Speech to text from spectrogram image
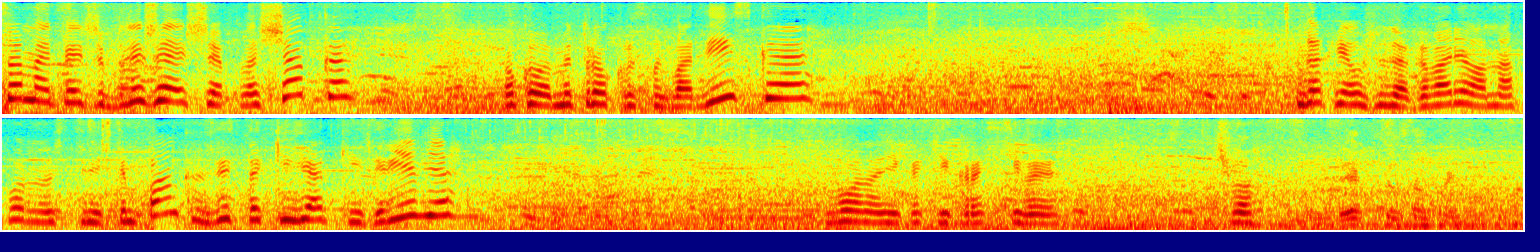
самая, опять же, ближайшая площадка. Около метро Красногвардейская. Как я уже да, говорила, она оформлена в стиле стимпанк. Здесь такие яркие деревья. Вон они какие красивые. Чего? Да я пойти.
